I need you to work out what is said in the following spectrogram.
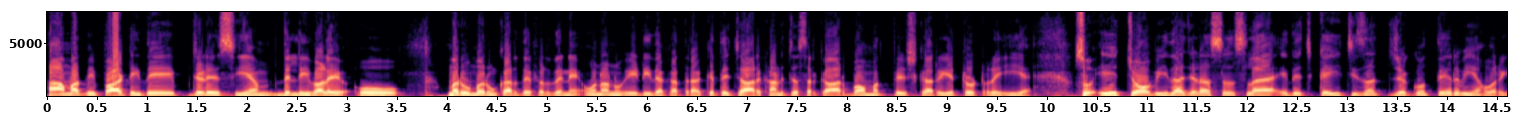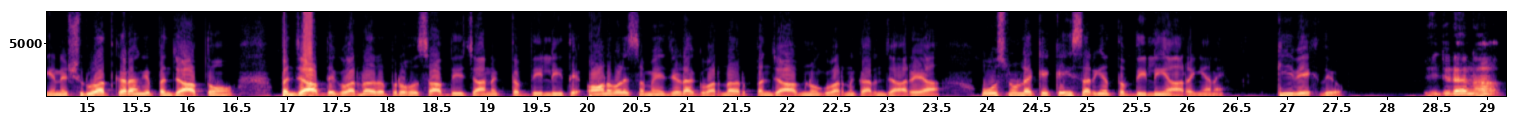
ਆਮ ਆਦਮੀ ਪਾਰਟੀ ਦੇ ਜਿਹੜੇ ਸੀਐਮ ਦਿੱਲੀ ਵਾਲੇ, ਉਹ ਮਰੂ ਮਰੂ ਕਰਦੇ ਫਿਰਦੇ ਨੇ। ਉਹਨਾਂ ਨੂੰ ਈਡੀ ਦਾ ਖਤਰਾ। ਕਿਤੇ ਝਾਰਖੰਡ 'ਚ ਸਰਕਾਰ ਬਹੁਮਤ ਪੇਸ਼ ਕਰ ਰਹੀ ਹੈ, ਟੁੱਟ ਰਹੀ ਹੈ। ਸੋ ਇਹ 24 ਦਾ ਜਿਹੜਾ ਸਿਲਸਿਲਾ ਹੈ, ਇਹਦੇ 'ਚ ਕਈ ਚੀਜ਼ਾਂ ਜੱਗੋਂ 13ਵੀਆਂ ਹੋ ਰਹੀਆਂ ਨੇ। ਸ਼ੁਰੂਆਤ ਕਰਾਂਗੇ ਪੰਜਾਬ ਤੋਂ। ਪੰਜਾਬ ਦੇ ਗਵਰਨਰ ਪ੍ਰੋਹ ਸਾਹਿਬ ਦੀ ਅਚਾਨਕ ਤਬਦੀਲੀ ਤੇ ਆਉਣ ਵਾਲੇ ਸਮੇਂ ਜਿਹੜਾ ਗਵਰਨਰ ਪੰਜਾਬ ਨੂੰ ਗਵਰਨ ਕਰਨ ਜਾ ਰਿਹਾ ਉਸ ਨੂੰ ਲੈ ਕੇ ਕਈ ਸਾਰੀਆਂ ਤਬਦੀਲੀਆਂ ਆ ਰਹੀਆਂ ਨੇ। ਕੀ ਵੇਖਦੇ ਹੋ? ਇਹ ਜਿਹੜਾ ਨਾ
